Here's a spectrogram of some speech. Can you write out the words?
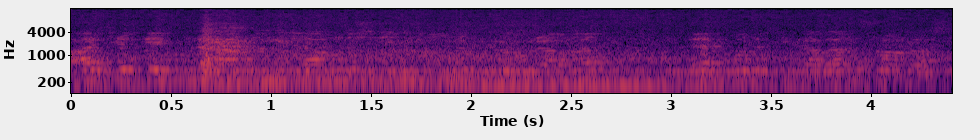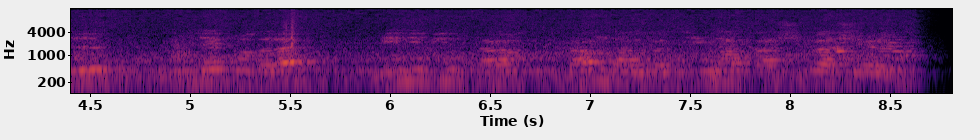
AKP iktidarının yanlış ekonomi programı ve politikaları sonrası millet olarak yeni bir kan dalgasıyla karşı karşıyayız.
